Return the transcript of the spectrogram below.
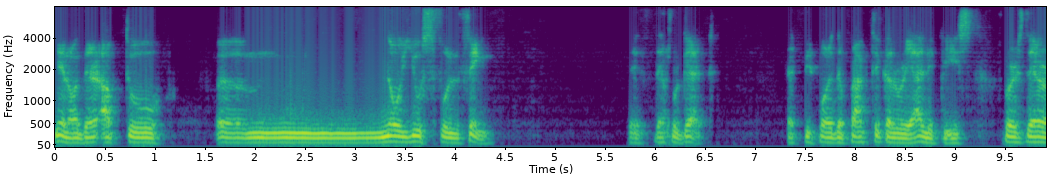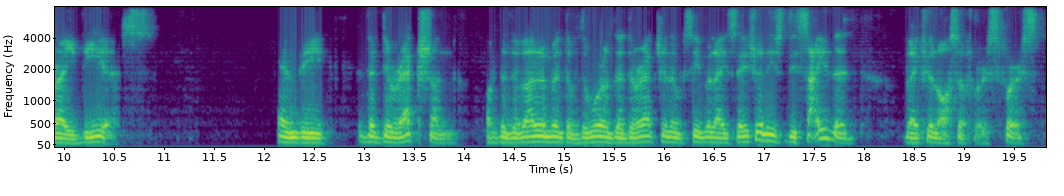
you know, they're up to um, no useful thing. They, they forget that before the practical realities, first there are ideas. And the, the direction of the development of the world, the direction of civilization is decided by philosophers first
